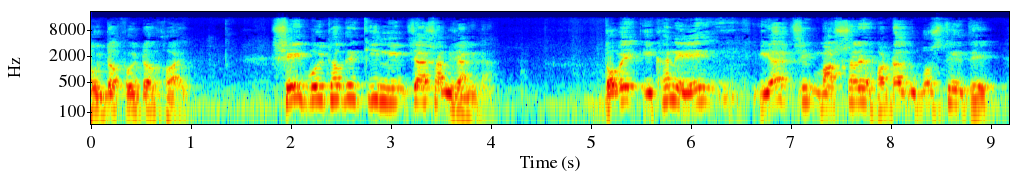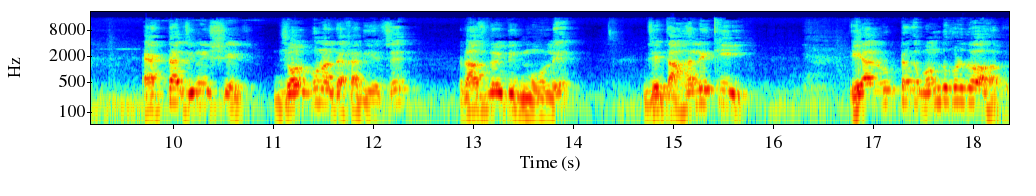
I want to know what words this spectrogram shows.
বৈঠক বৈঠক হয়। সেই বৈঠকে কি নির্যাস আমি জানি না। তবে এখানে এয়ার চিফ মার্শালের হঠাৎ উপস্থিতিতে একটা জিনিসের জল্পনা দেখা দিয়েছে রাজনৈতিক মহলে যে তাহলে কি এয়ার রুটটাকে বন্ধ করে দেওয়া হবে?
